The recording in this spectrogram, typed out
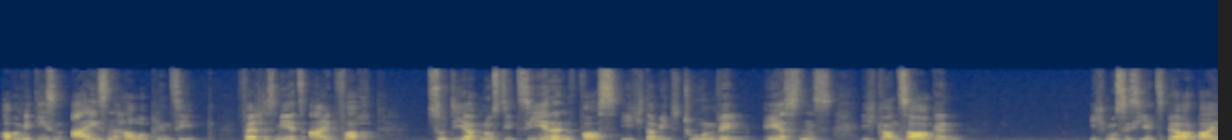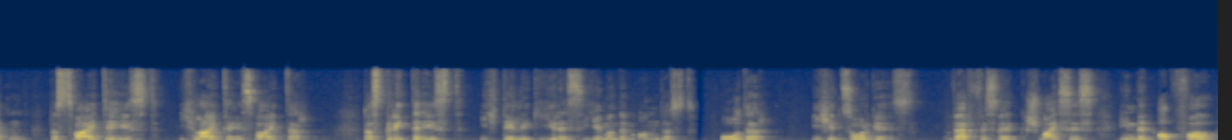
Aber mit diesem Eisenhower-Prinzip fällt es mir jetzt einfach zu diagnostizieren, was ich damit tun will. Erstens, ich kann sagen, ich muss es jetzt bearbeiten. Das zweite ist, ich leite es weiter. Das dritte ist, ich delegiere es jemandem anders oder ich entsorge es, werfe es weg, schmeiße es in den Abfall,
